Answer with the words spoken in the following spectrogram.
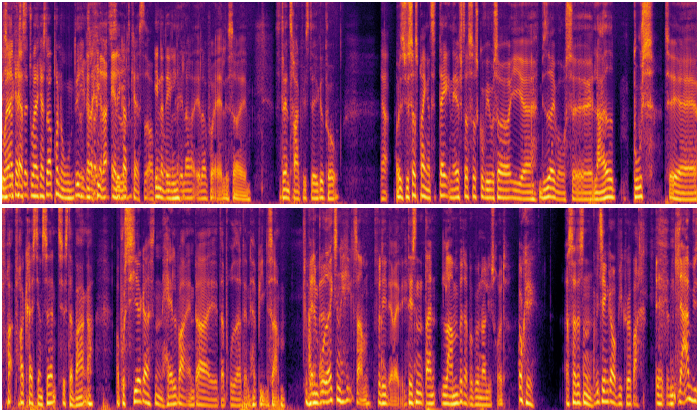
Du havde, kastet, kastet- du havde kastet op på nogen, det er helt Eller- sikkert. eller alle. sikkert kastet op En af på nogen, delene. Eller, eller på alle, så, øh, så den trak vi stikket på. Ja. Og hvis vi så springer til dagen efter, så skulle vi jo så i, øh, videre i vores øh, lejede bus til, øh, fra, fra Christiansand til Stavanger, og på cirka sådan halvvejen, der, øh, der bryder den her bil sammen. Men den bryder ikke sådan helt sammen, fordi det er rigtigt. det er sådan, der er en lampe, der begynder at lyse rødt. Okay. Og så er det sådan, Og vi tænker at vi kører bare. øh, nej, vi,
